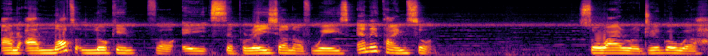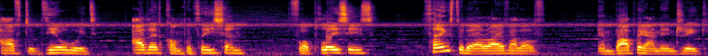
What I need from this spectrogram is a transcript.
and are not looking for a separation of ways anytime soon. So while Rodrygo will have to deal with added competition for places thanks to the arrival of Mbappe and Endrick,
